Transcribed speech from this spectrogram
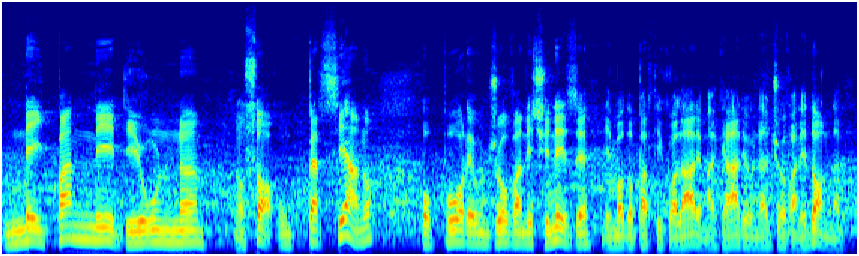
nei panni di un, non so, un persiano oppure un giovane cinese, in modo particolare magari una giovane donna.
